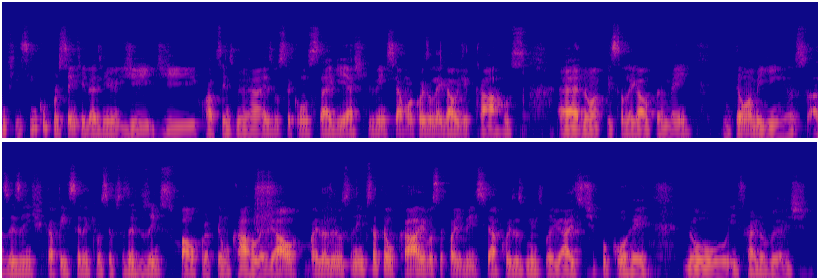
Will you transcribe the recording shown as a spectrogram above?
enfim, 5% de, 10 mil, de, de 400 mil reais, você consegue, acho que, vivenciar uma coisa legal de carros, é, numa pista legal também. Então, amiguinhos, às vezes a gente fica pensando que você precisa ter 200 pau para ter um carro legal, mas às vezes você nem precisa ter o carro e você pode vivenciar coisas muito legais, tipo correr no Inferno Verde.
